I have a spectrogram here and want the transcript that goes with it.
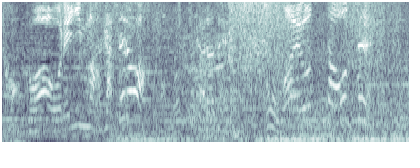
そこは俺に任せ。ろこの力でお前を倒す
